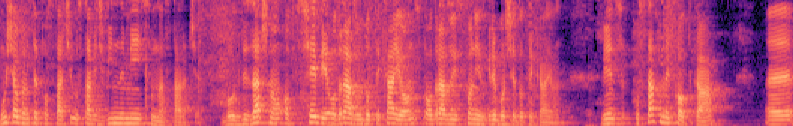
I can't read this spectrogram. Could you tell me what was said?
Musiałbym te postaci ustawić w innym miejscu na starcie. Bo gdy zaczną od siebie od razu dotykając, to od razu jest koniec gry, bo się dotykają. Więc ustawmy kotka. E,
